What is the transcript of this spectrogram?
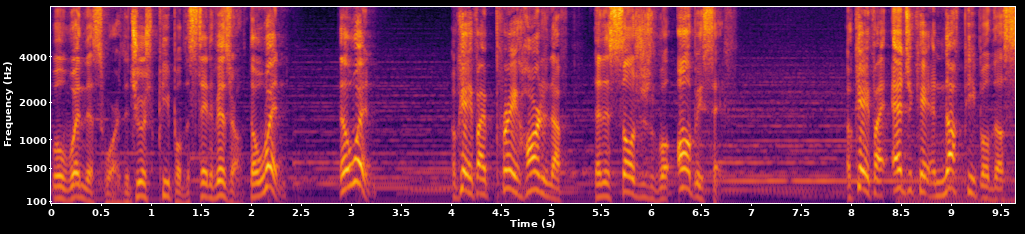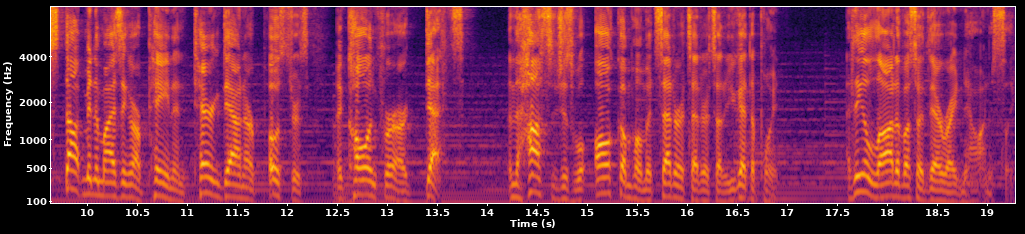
we'll win this war. The Jewish people, the state of Israel, they'll win. They'll win. Okay, if I pray hard enough, then the soldiers will all be safe. Okay, if I educate enough people, they'll stop minimizing our pain and tearing down our posters and calling for our deaths and the hostages will all come home, etc., etc., etc. You get the point. I think a lot of us are there right now, honestly.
